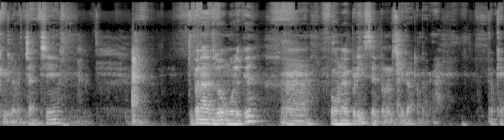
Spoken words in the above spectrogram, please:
கீழே வச்சாச்சு. இப்போ நான் அதில் உங்களுக்கு ஃபோனை எப்படி செட் பண்ணணும்னு சொல்லி காட்டுறேன் பாருங்க. ஓகே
